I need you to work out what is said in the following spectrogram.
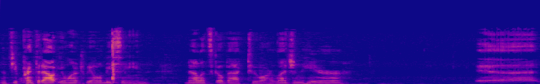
If you print it out, you want it to be able to be seen. Now let's go back to our legend here. And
